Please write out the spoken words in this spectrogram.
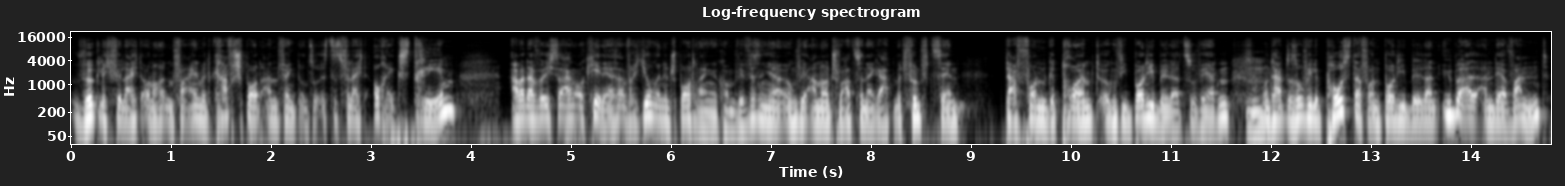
wirklich vielleicht auch noch einem Verein mit Kraftsport anfängt und so, ist das vielleicht auch extrem. Aber da würde ich sagen, okay, der ist einfach jung in den Sport reingekommen. Wir wissen ja irgendwie, Arnold Schwarzenegger hat mit 15 davon geträumt, irgendwie Bodybuilder zu werden mhm. und hatte so viele Poster von Bodybuildern überall an der Wand,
